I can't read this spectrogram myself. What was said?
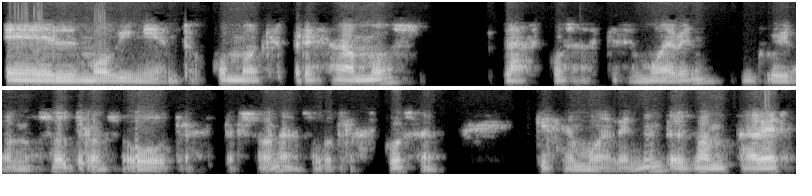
el movimiento, cómo expresamos las cosas que se mueven, incluidos nosotros o otras personas o otras cosas que se mueven. Entonces vamos a ver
